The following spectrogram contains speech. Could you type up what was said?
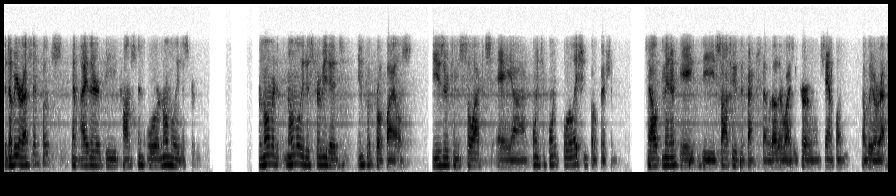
The WRS inputs can either be constant or normally distributed. For norm normally distributed input profiles, the user can select a uh, point-to-point -point correlation coefficient to help mitigate the sawtooth effects that would otherwise occur when sampling WRS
